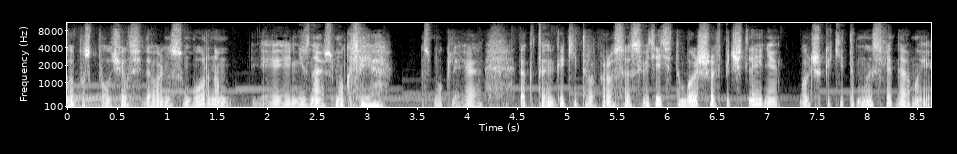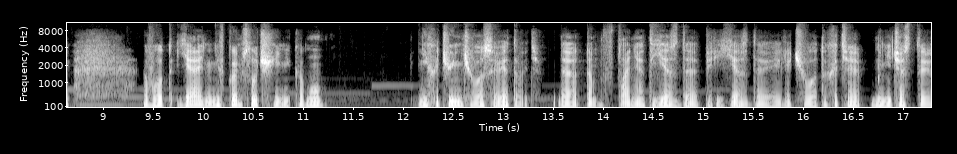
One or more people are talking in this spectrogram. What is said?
Выпуск получился довольно сумбурным, и не знаю, смог ли я смог ли я как-то какие-то вопросы осветить. Это больше впечатления, больше какие-то мысли, да, мои. Вот, я ни в коем случае никому не хочу ничего советовать, да, там в плане отъезда, переезда или чего-то. Хотя мне часто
